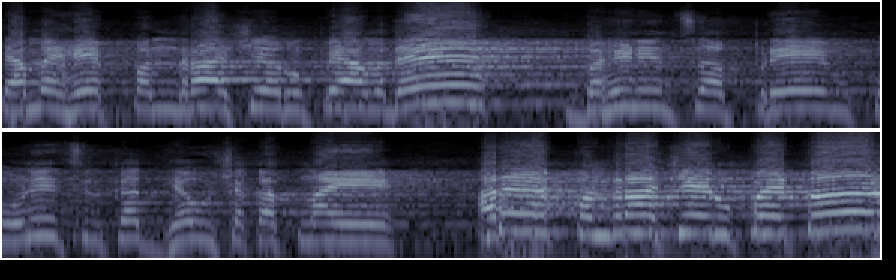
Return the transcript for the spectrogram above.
त्यामुळे हे पंधराशे रुपयामध्ये बहिणींचं प्रेम कोणीच विकत घेऊ शकत नाही. अरे पंधराशे रुपये तर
